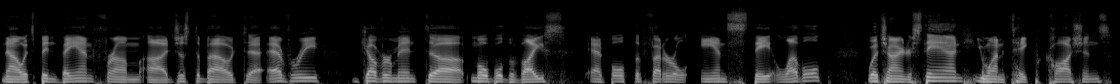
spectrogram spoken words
Now it's been banned from uh, just about uh, every government uh, mobile device at both the federal and state level, which I understand you want to take precautions.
